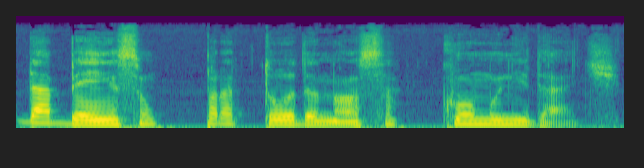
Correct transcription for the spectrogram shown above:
da bênção para toda a nossa comunidade.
